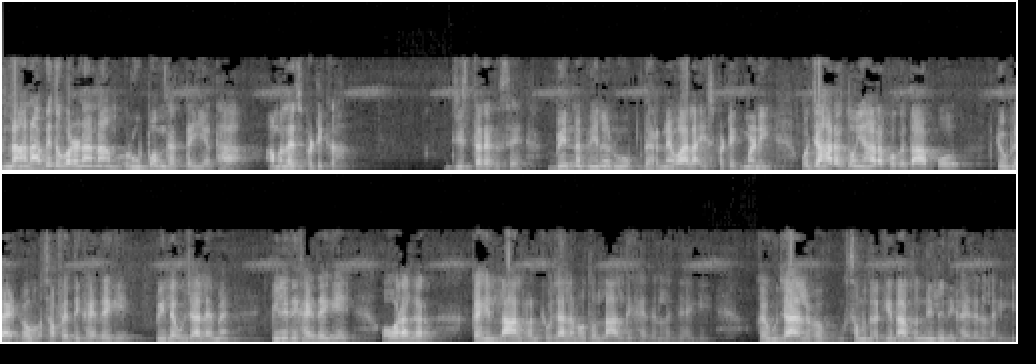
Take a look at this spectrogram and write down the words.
नानाविध वर्णा नाम रूपम धत्ते यथा अमल स्फटिक। जिस तरह से भिन्न भिन्न रूप धरने वाला स्फटिक मणि, वो जहाँ रख दो, यहाँ रखोगे तो आपको ट्यूबलाइट में वो सफ़ेद दिखाई देगी, पीले उजाले में। पीली दिखाई देगी, और अगर कहीं लाल रंग के उजाले में हो तो लाल दिखाई देने लग जाएगी। कहीं उजाले में समुद्र की किनारे तो नीली दिखाई देने लगेगी।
